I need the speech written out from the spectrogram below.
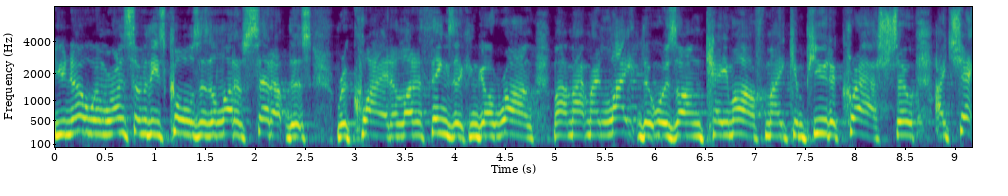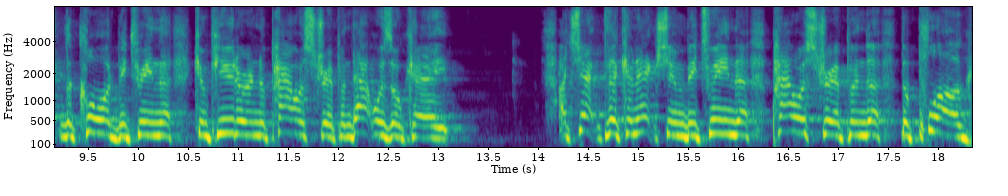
you know, when we're on some of these calls, there's a lot of setup that's required, a lot of things that can go wrong. My, my, my light that was on came off. My computer crashed. So I checked the cord between the computer and the power strip, and that was okay. I checked the connection between the power strip and the, the plug.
